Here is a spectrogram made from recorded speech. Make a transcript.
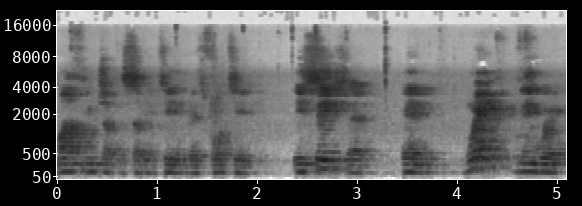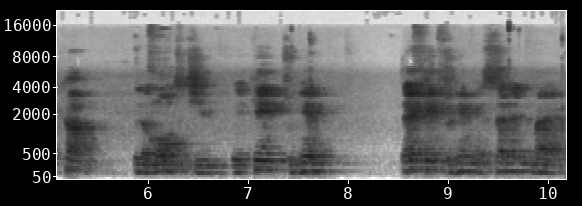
Matthew chapter 17, verse 14. It says that, and when they were come to the multitude, they came to him. There came to him a certain man,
